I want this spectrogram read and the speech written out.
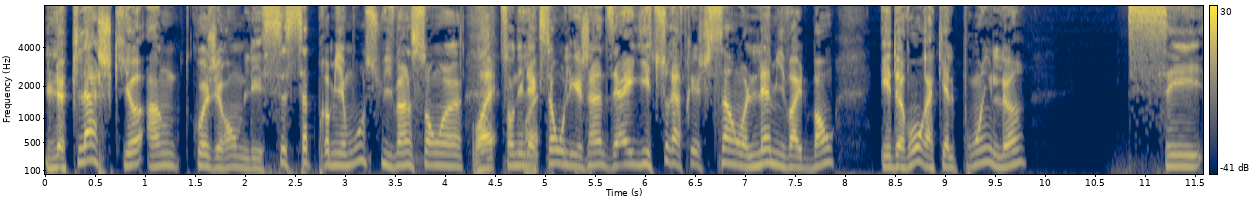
le clash qu'il y a entre, quoi, Jérôme, les 6-7 premiers mois suivant son, euh, Ouais, son ouais. élection où les gens disaient, hey, il est-tu rafraîchissant, on l'aime, il va être bon, et de voir à quel point, là, c'est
